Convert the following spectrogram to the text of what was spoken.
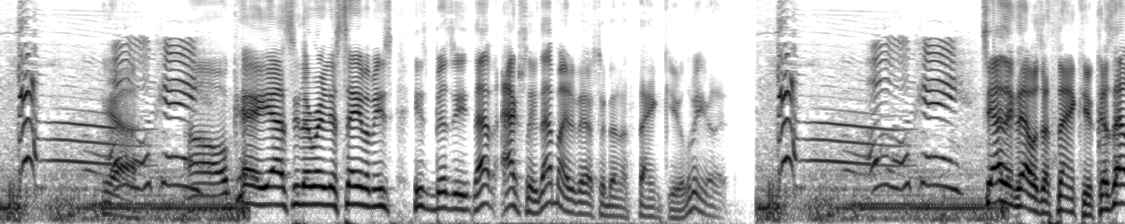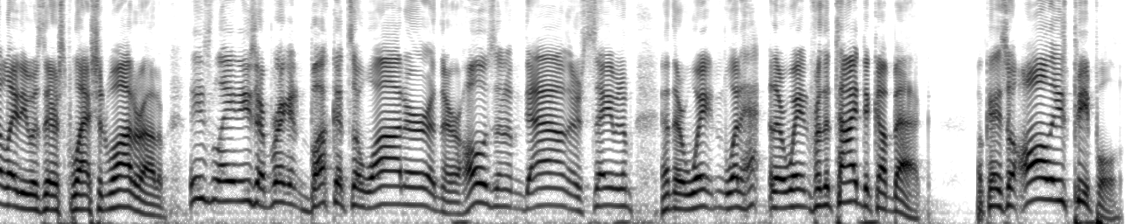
Yeah. Oh, okay. Oh, okay. Yeah. See, they're ready to save him. He's he's busy. That actually, that might have actually been a thank you. Let me hear that. See, I think that was a thank you because that lady was there splashing water on him. These ladies are bringing buckets of water and they're hosing them down, they're saving them, and they're waiting. What ha- they're waiting for the tide to come back. Okay, so all these people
